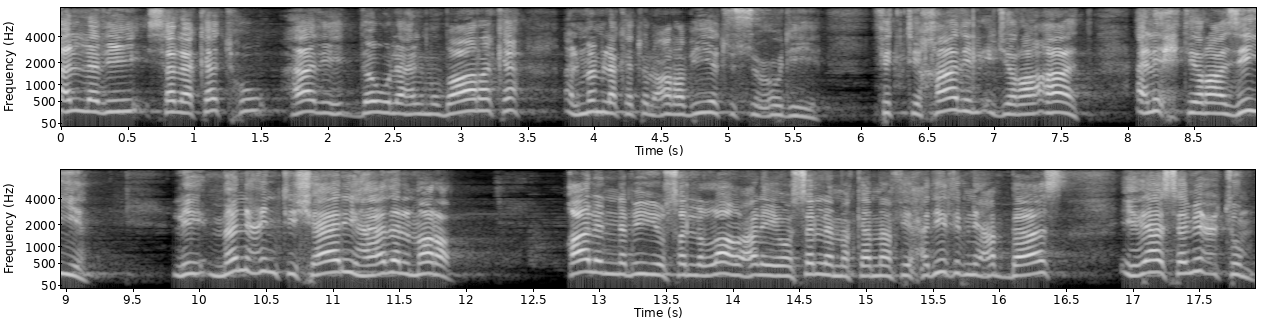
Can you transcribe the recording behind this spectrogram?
الذي سلكته هذه الدولة المباركة المملكة العربية السعودية في اتخاذ الإجراءات الاحترازية لمنع انتشار هذا المرض. قال النبي صلى الله عليه وسلم كما في حديث ابن عباس إذا سمعتم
